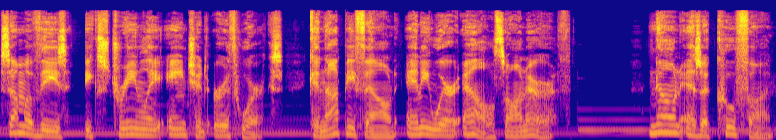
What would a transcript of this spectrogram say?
some of these extremely ancient earthworks cannot be found anywhere else on Earth. Known as a kofun,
